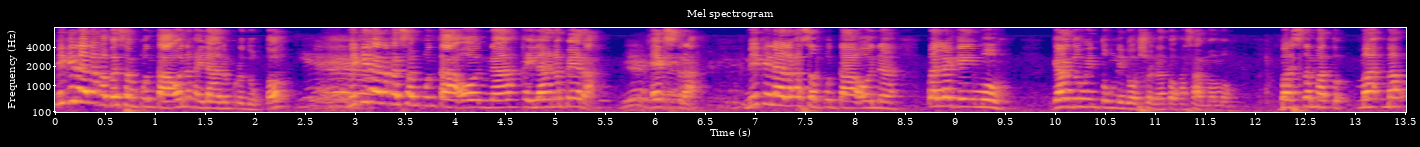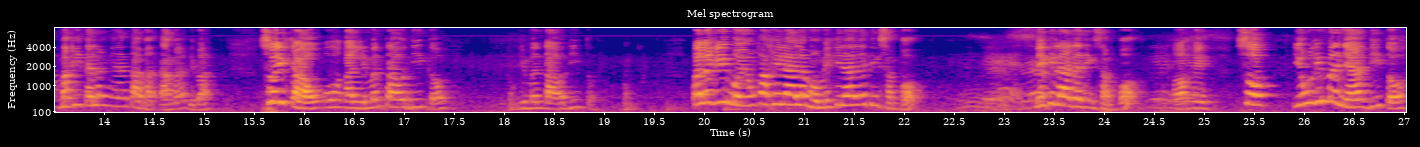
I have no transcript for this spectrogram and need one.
May kilala ka ba sampung tao na kailangan ng produkto? May kilala ka sampung tao na kailangan ng pera? Extra. May kilala ka sampung tao na palagay mo, gagawin tong negosyo na to kasama mo. Basta matu- ma- ma- makita lang niya ng tama. Tama, di ba? So ikaw, kuha ka limang tao dito, limang tao dito. Palagay mo, yung kakilala mo, may kilala ding sampo? May kilala ding sampo? Okay. So, yung lima niya dito,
